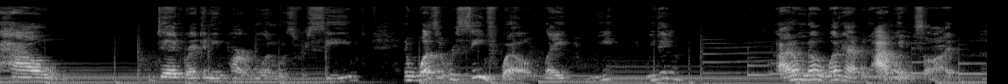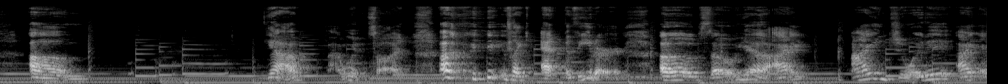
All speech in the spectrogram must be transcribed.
how Dead Reckoning Part One was received. It wasn't received well. Like we we didn't. I don't know what happened. I went and saw it. Um, yeah, I, went and saw it. like at the theater. Um, so yeah, I I enjoyed it. I, I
